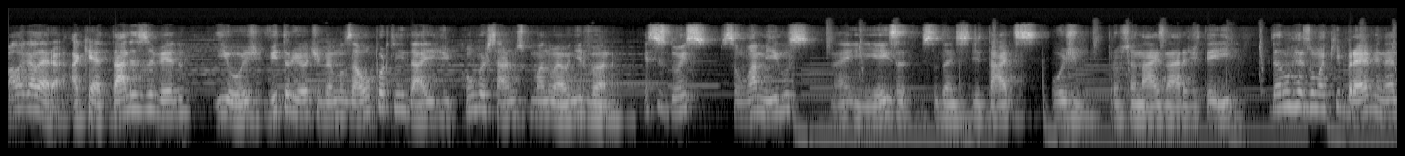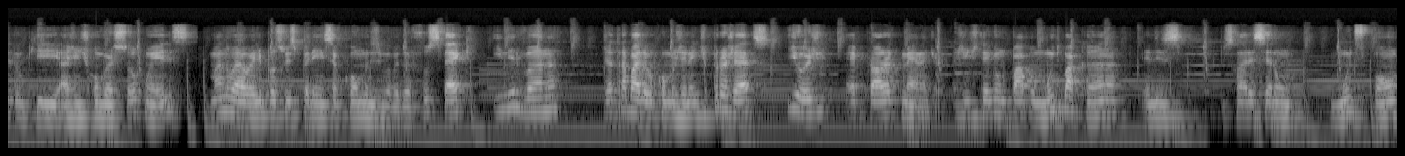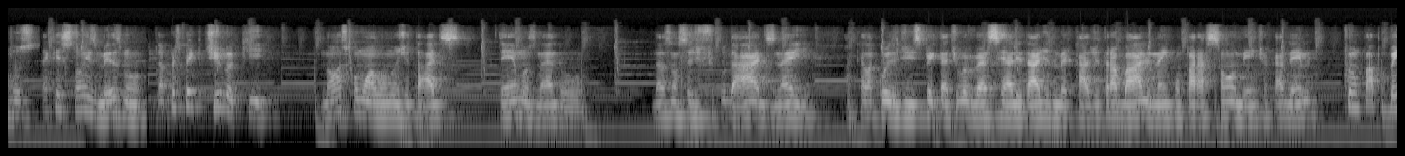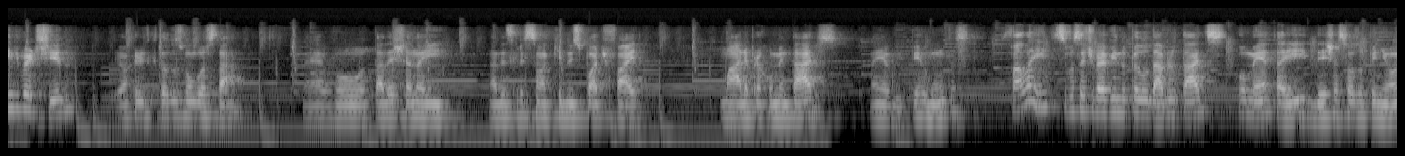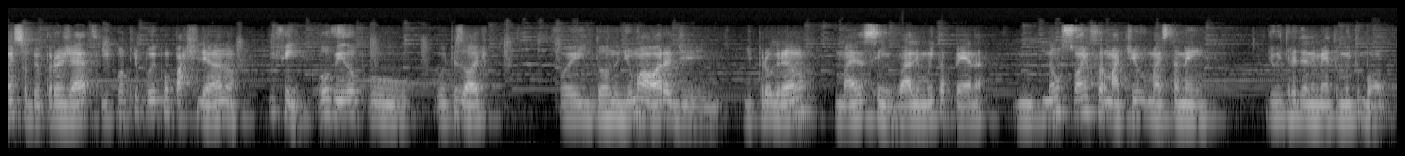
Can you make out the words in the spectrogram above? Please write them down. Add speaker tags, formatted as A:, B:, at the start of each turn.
A: Fala galera, aqui é Thales Azevedo e hoje Vitor e eu tivemos a oportunidade de conversarmos com Manuel e Nirvana. Esses dois são amigos né, e ex-estudantes de TADES, hoje profissionais na área de TI. Dando um resumo aqui breve né, do que a gente conversou com eles. Manuel ele possui experiência como desenvolvedor full stack e Nirvana já trabalhou como gerente de projetos e hoje é Product Manager. A gente teve um papo muito bacana, eles esclareceram muitos pontos, até questões mesmo da perspectiva que nós como alunos de TADES temos, né, do, das nossas dificuldades, né, e aquela coisa de expectativa versus realidade do mercado de trabalho, né, em comparação ao ambiente acadêmico. Foi um papo bem divertido, eu acredito que todos vão gostar. Né, vou estar tá deixando aí na descrição aqui do Spotify uma área para comentários né, e perguntas. Fala aí, se você estiver vindo pelo WTADS, comenta aí, deixa suas opiniões sobre o projeto e contribui compartilhando, enfim, ouvindo o, o episódio. Foi em torno de uma hora de, de programa, mas assim, vale muito a pena. Não só informativo, mas também de um entretenimento muito bom.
